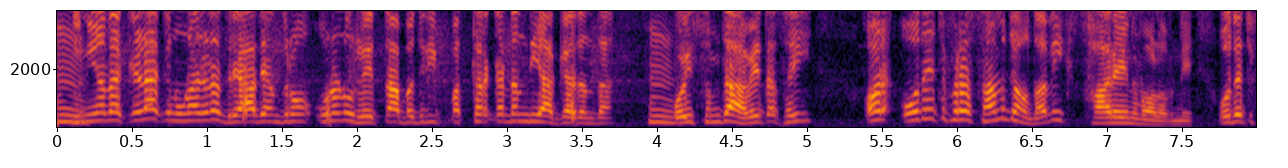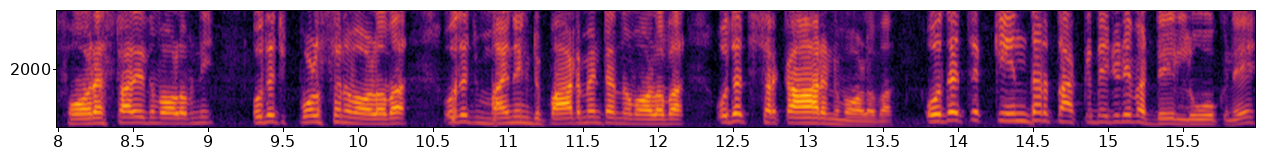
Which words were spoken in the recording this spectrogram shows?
ਦੁਨੀਆ ਦਾ ਕਿਹੜਾ ਕਾਨੂੰਨ ਆ ਜਿਹੜਾ ਦਰਿਆ ਦੇ ਅੰਦਰੋਂ ਉਹਨਾਂ ਨੂੰ ਰੇਤਾ ਬਜਰੀ ਪੱਥਰ ਕੱਢਣ ਦੀ ਆਗਿਆ ਦਿੰਦਾ? ਕੋਈ ਸਮਝਾਵੇ ਤਾਂ ਸਹੀ। ਔਰ ਉਹਦੇ 'ਚ ਫਿਰ ਸਮਝ ਆਉਂਦਾ ਵੀ ਸਾਰੇ ਇਨਵੋਲਵ ਨੇ। ਉਹਦੇ 'ਚ ਫੋਰੈਸਟ ਵਾਲੇ ਇਨਵੋਲਵ ਨੇ ਉਹਦੇ 'ਚ ਪੁਲਿਸ ਇਨਵੋਲਵ ਆ ਉਹਦੇ 'ਚ ਮਾਈਨਿੰਗ ਡਿਪਾਰਟਮੈਂਟ ਇਨਵੋਲਵ ਆ ਉਹਦੇ 'ਚ ਸਰਕਾਰ ਇਨਵੋਲਵ ਆ। ਉਹਦੇ 'ਚ ਕੇਂਦਰ ਤੱਕ ਦੇ ਜਿਹੜੇ ਵੱਡੇ ਲੋਕ ਨੇ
